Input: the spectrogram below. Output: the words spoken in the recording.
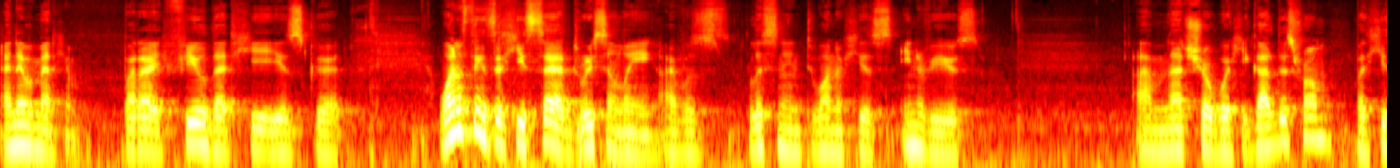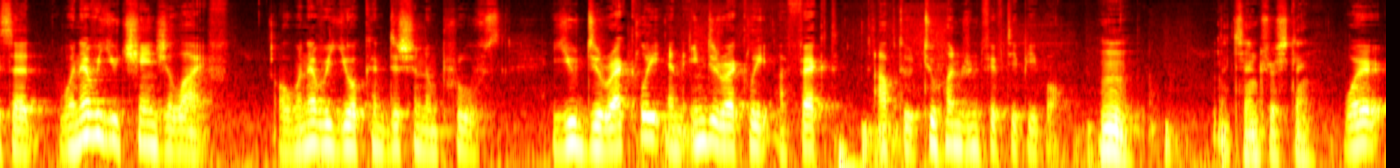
I never met him, but I feel that he is good. One of the things that he said recently, I was listening to one of his interviews. I'm not sure where he got this from, but he said, whenever you change your life or whenever your condition improves, you directly and indirectly affect up to 250 people. Hmm. That's interesting. Where,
